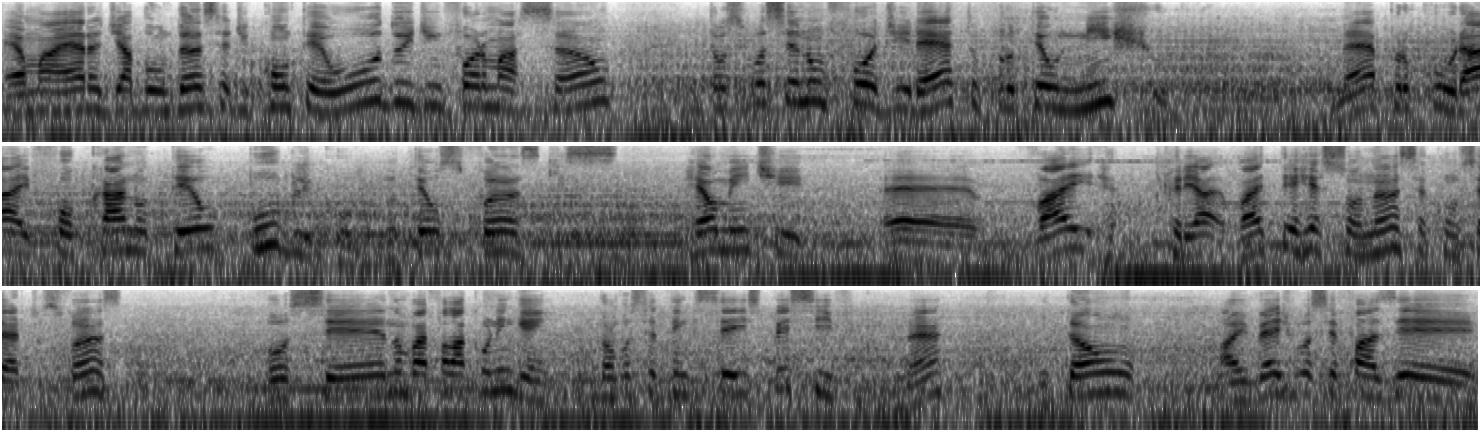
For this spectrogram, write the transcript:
é uma era de abundância de conteúdo e de informação. Então, se você não for direto para o teu nicho, né, procurar e focar no teu público, nos teus fãs que realmente é, vai criar, vai ter ressonância com certos fãs, você não vai falar com ninguém. Então você tem que ser específico, né? Então, ao invés de você fazer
